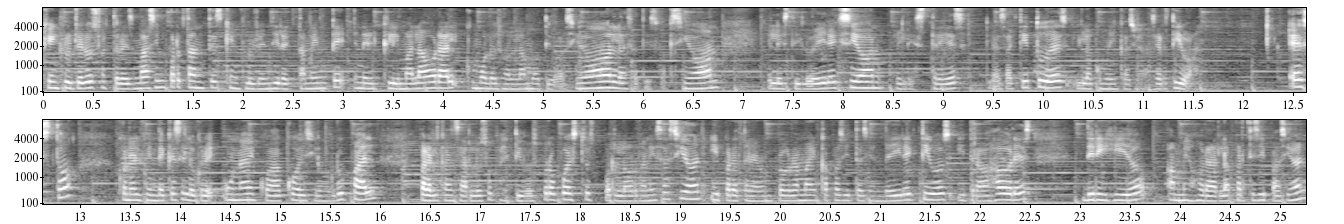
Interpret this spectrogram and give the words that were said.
que incluye los factores más importantes que influyen directamente en el clima laboral, como lo son la motivación, la satisfacción, el estilo de dirección, el estrés, las actitudes y la comunicación asertiva. Esto con el fin de que se logre una adecuada cohesión grupal para alcanzar los objetivos propuestos por la organización y para tener un programa de capacitación de directivos y trabajadores dirigido a mejorar la participación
